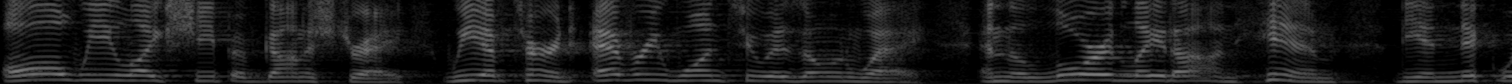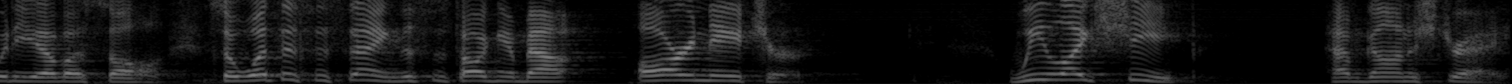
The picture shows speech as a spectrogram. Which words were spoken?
All we like sheep have gone astray. We have turned every one to his own way, and the Lord laid on him the iniquity of us all. So, what this is saying, this is talking about our nature. We, like sheep, have gone astray.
